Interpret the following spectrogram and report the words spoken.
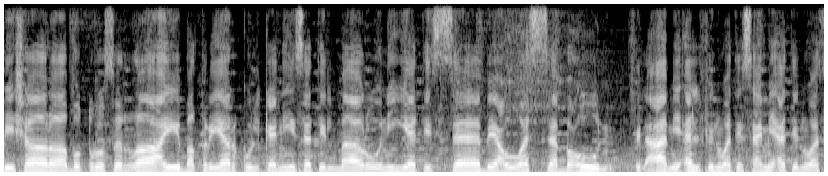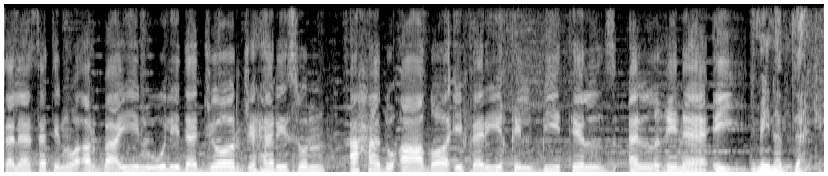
بشارة بطرس الراعي بطريرك الكنيسة المارونية السابع والسبعون. في العام 1943 ولد جورج هاريسون أحد أعضاء فريق البيتلز الغنائي. من الذاكرة.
